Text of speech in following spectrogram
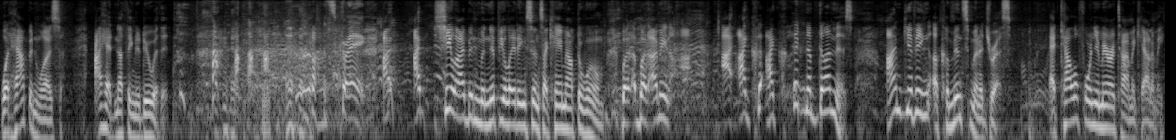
What happened was I had nothing to do with it. That's great. I, I, Sheila, I've been manipulating since I came out the womb. But, but I mean, I, I, I, I couldn't have done this. I'm giving a commencement address at California Maritime Academy,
